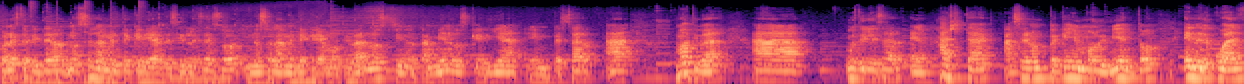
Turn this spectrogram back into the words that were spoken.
con este video no solamente quería decirles eso y no solamente quería motivarlos, sino también los quería empezar a motivar a utilizar el hashtag, hacer un pequeño movimiento en el cual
